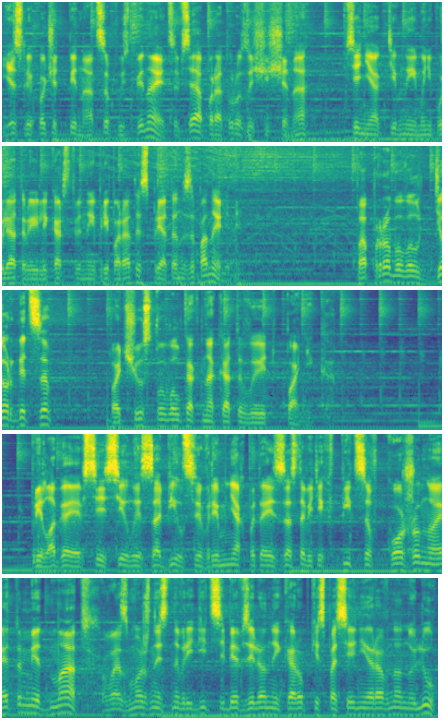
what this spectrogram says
Если хочет пинаться, пусть пинается, вся аппаратура защищена, все неактивные манипуляторы и лекарственные препараты спрятаны за панелями. Попробовал дергаться, почувствовал, как накатывает паника. Прилагая все силы, забился в ремнях, пытаясь заставить их впиться в кожу, но это медмат. Возможность навредить себе в зеленой коробке спасения равно нулю.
